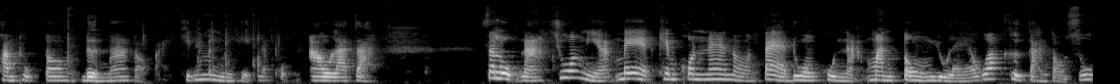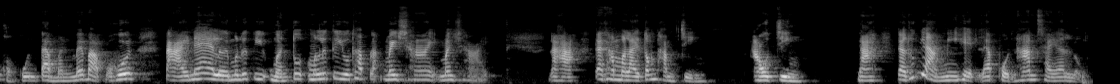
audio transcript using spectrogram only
ความถูกต้องเดินหน้าต่อไป คิดให้มันมีเหตุและผลเอาละจ้ะสรุปนะ ช่วงเนี้ย เมษเข้มข้นแน่นอน แต่ดวงคุณน่ะมันตรงอยู่แล้วว่าคือการต่อสู้ของคุณแต่มันไม่แบบโอ้ยตายแน่เลยมฤตยูเหมือนตุมฤตยูทับหลักไม่ใช่ไม่ใช่นะคะ แต่ทำอะไรต้องทำจริง เอาจริงนะแต่ทุกอย่างมีเหตุและผลห้ามใช้อารมณ์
